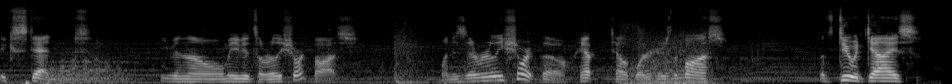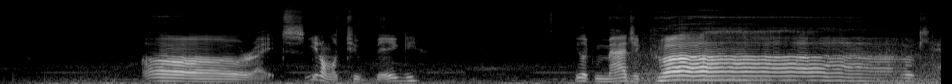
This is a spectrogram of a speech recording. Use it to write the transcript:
extend, even though maybe it's a really short boss. When is it really short, though? Yep, teleporter, here's the boss. Let's do it, guys. Alright. You don't look too big. You look magic. Ah, okay.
